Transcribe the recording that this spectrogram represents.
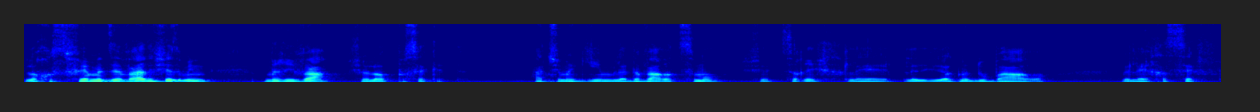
לא חושפים את זה, ואז יש איזו מין מריבה שלא פוסקת, עד שמגיעים לדבר עצמו שצריך להיות מדובר ולהיחשף.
